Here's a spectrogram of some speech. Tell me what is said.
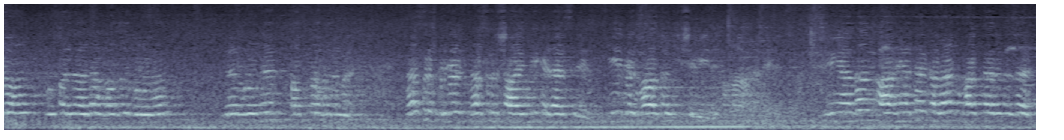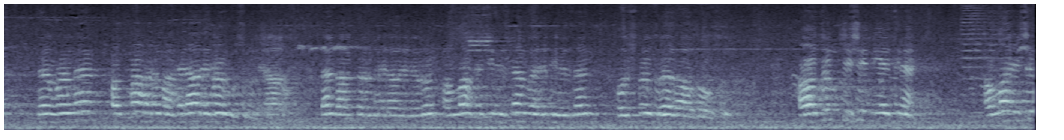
Şu an musallada hazır bulunan merhume Fatma Hanım'ı nasıl bilir, nasıl şahitlik edersiniz? İyi bir hatun kişi miydi? Dünyadan ahirete kalan haklarınızı merhume Fatma Hanım'a helal ediyor musunuz? Ben de haklarımı helal ediyorum. Allah hepinizden ve hepinizden hoşnut ve razı olsun. Hatun kişi niyetine, Allah için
